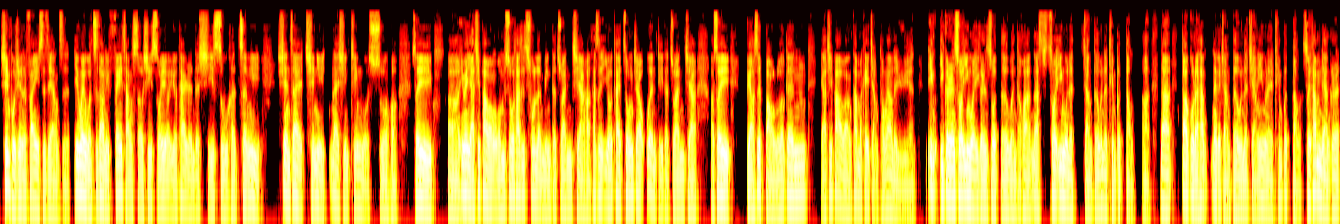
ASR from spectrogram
新普京的翻译是这样子，因为我知道你非常熟悉所有犹太人的习俗和争议。现在，请你耐心听我说哈。所以，呃，因为亚基帕王，我们说他是出了名的专家哈，他是犹太宗教问题的专家啊，所以。表示保罗跟亚基帕王他们可以讲同样的语言，一一个人说英文，一个人说德文的话，那说英文的讲德文的听不懂啊，那倒过来他那个讲德文的讲英文的也听不懂，所以他们两个人，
